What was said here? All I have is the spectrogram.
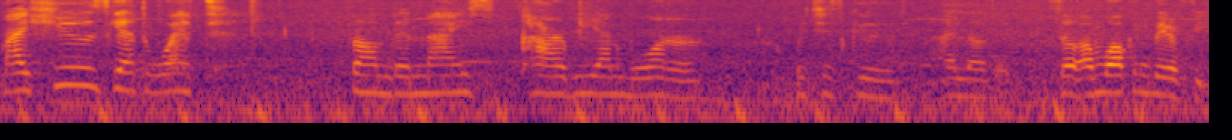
My shoes get wet from the nice Caribbean water, which is good. I love it. So I'm walking bare feet.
